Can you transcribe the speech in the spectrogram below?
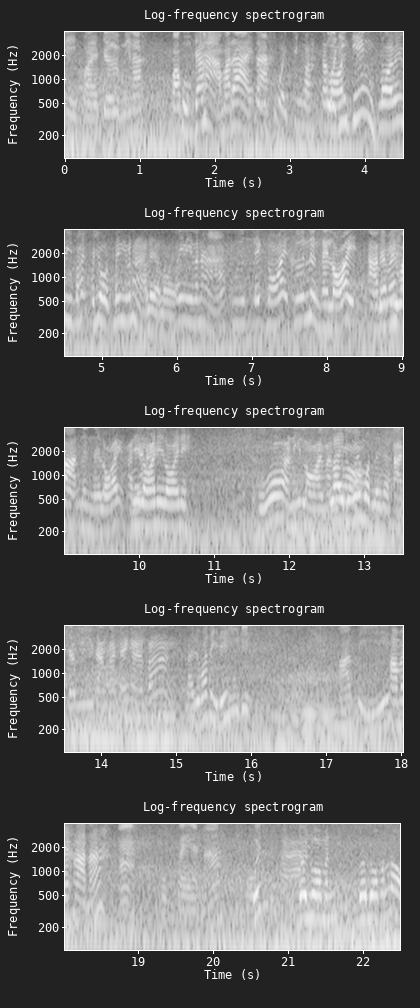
นี่กว่าจะเจอแบบนี้นะกว่าผมจะหามาได้แต่อะสวยจริงว่ะแต่สวยรอยจริงรอยไม่มีประโยชน์ไม่มีปัญหาเลยอะรอย ๆ ไม่มีปัญหาคือเล็กน้อยคือหนึ่งในร้อยอะใช่ไหม พี่ว่าหนึ่งในร้อยคันนี่นี้รอยนะนี่รอยนี่ โอ้โหอันนี้รอยมันไล่ดูก็ให้หมดเลยเนี่ย อาจจะมีตามการใช้งานบ้าง ไหนดูภาษีดิดูดิภาษีอ้าวไม่ขาดนะอะหกแปดนะอุ้ยโดยรวมมันโดยรวมมันหล่อ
